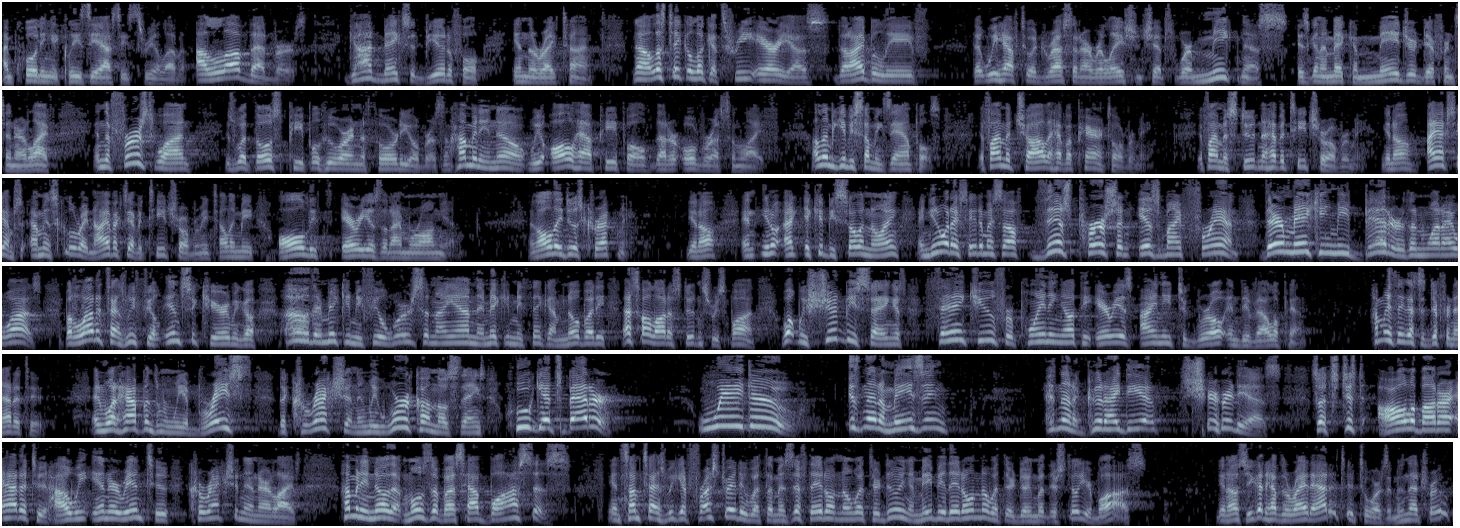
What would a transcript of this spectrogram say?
I'm quoting Ecclesiastes 3:11. I love that verse. God makes it beautiful in the right time. Now, let's take a look at three areas that I believe that we have to address in our relationships where meekness is going to make a major difference in our life. And the first one is what those people who are in authority over us. And how many know we all have people that are over us in life? Now, let me give you some examples. If I'm a child, I have a parent over me. If I'm a student, I have a teacher over me. You know, I actually, I'm, I'm in school right now. I actually have a teacher over me telling me all the areas that I'm wrong in. And all they do is correct me. You know, and you know, I, it could be so annoying. And you know what I say to myself? This person is my friend. They're making me better than what I was. But a lot of times we feel insecure and we go, oh, they're making me feel worse than I am. They're making me think I'm nobody. That's how a lot of students respond. What we should be saying is, thank you for pointing out the areas I need to grow and develop in. How many think that's a different attitude? And what happens when we embrace the correction and we work on those things? Who gets better? We do. Isn't that amazing? Isn't that a good idea? Sure, it is. So it's just all about our attitude, how we enter into correction in our lives. How many know that most of us have bosses? And sometimes we get frustrated with them as if they don't know what they're doing, and maybe they don't know what they're doing, but they're still your boss. You know, so you got to have the right attitude towards them. Isn't that true?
